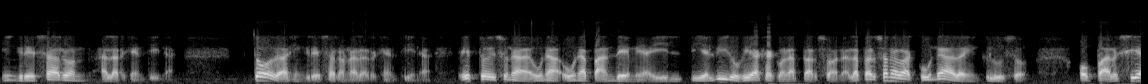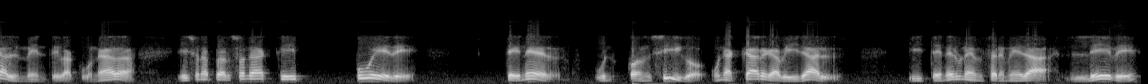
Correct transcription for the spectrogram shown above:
ingresaron a la Argentina. Todas ingresaron a la Argentina. Esto es una, una, una pandemia y, el virus viaja con las personas. La persona vacunada incluso, o parcialmente vacunada, es una persona que puede tener un, consigo una carga viral y tener una enfermedad leve,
